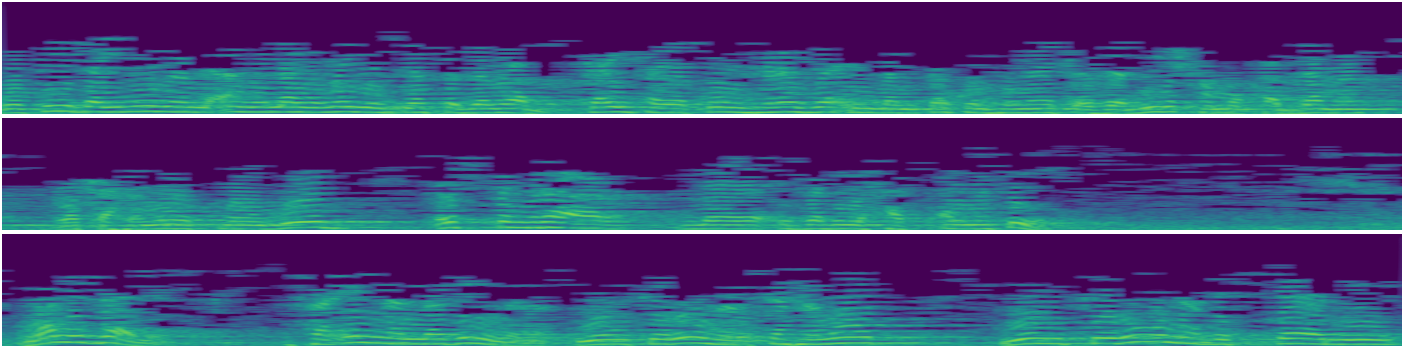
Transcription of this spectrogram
وفي دينونة لأنه لا يميز جسد الرب. كيف يكون هذا إن لم تكن هناك ذبيحة مقدمة وكهنوت موجود؟ استمرار لذبيحة المسيح. ولذلك فإن الذين ينكرون الكهنوت ينكرون بالتالي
